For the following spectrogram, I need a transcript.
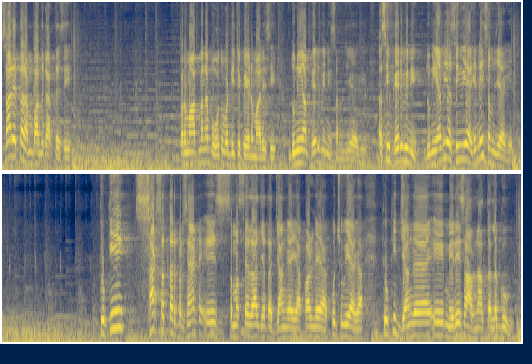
ਸਾਰੇ ਧਰਮ ਬੰਦ ਕਰਤੇ ਸੀ। ਪਰਮਾਤਮਾ ਨੇ ਬਹੁਤ ਵੱਡੀ ਚਪੇੜ ਮਾਰੀ ਸੀ। ਦੁਨੀਆ ਫਿਰ ਵੀ ਨਹੀਂ ਸਮਝੀ ਹੈਗੀ। ਅਸੀਂ ਫਿਰ ਵੀ ਨਹੀਂ ਦੁਨੀਆ ਵੀ ਅਸੀਂ ਵੀ ਹੈਗੇ ਨਹੀਂ ਸਮਝੇ ਹੈਗੇ। ਕਿਉਂਕਿ 60-70% ਇਸ ਸਮੱਸਿਆ ਦਾ ਜਾਂ ਤਾਂ ਜੰਗ ਹੈ ਜਾਂ ਪੜ ਲਿਆ ਕੁਝ ਵੀ ਹੈਗਾ। ਕਿਉਂਕਿ ਜੰਗ ਹੈ ਇਹ ਮੇਰੇ ਹਿਸਾਬ ਨਾਲ ਤਾਂ ਲੱਗੂਗੀ।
